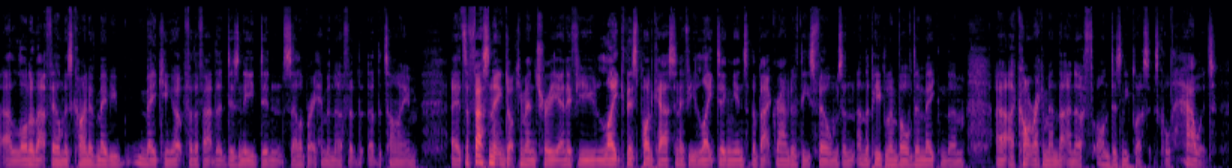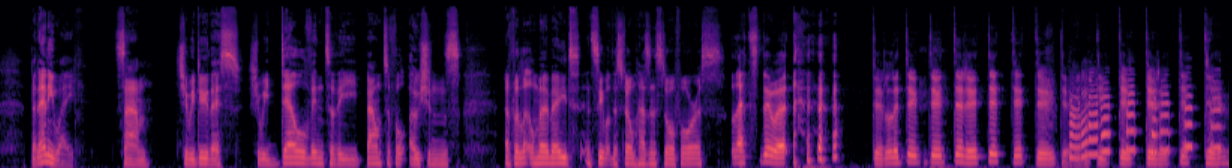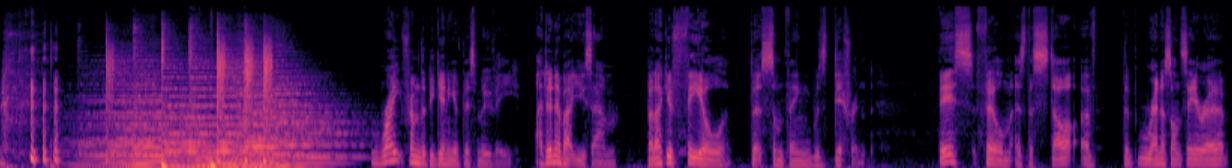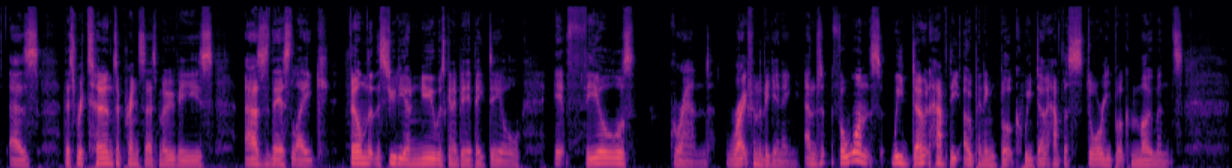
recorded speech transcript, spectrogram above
a lot of that film is kind of maybe making up for the fact that Disney didn't celebrate him enough at the, at the time. Uh, it's a fascinating documentary, and if you like this podcast and if you like digging into the background of these films and, and the people involved in making them, uh, I can't recommend that enough on Disney Plus. It's called Howard. But anyway, Sam, should we do this? Should we delve into the bountiful oceans of The Little Mermaid and see what this film has in store for us? Let's do it. right from the beginning of this movie, I don't know about you, Sam, but I could feel that something was different. This film, as the start of the Renaissance era, as this return to princess movies, as this like film that the studio knew was going to be a big deal, it feels grand right from the beginning. And for once, we don't have the opening book, we don't have the storybook moments.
